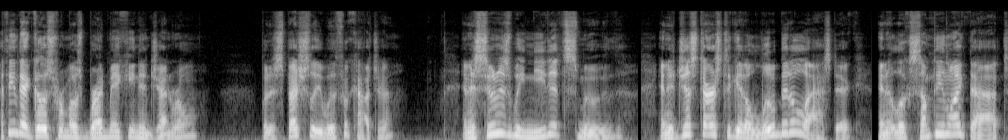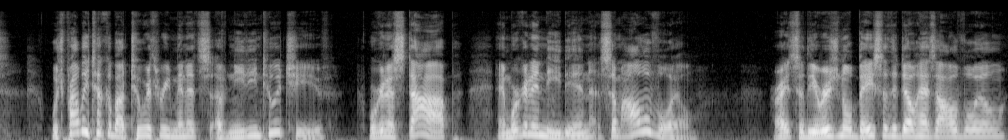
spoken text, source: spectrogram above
I think that goes for most bread making in general, but especially with focaccia. And as soon as we knead it smooth, and it just starts to get a little bit elastic, and it looks something like that, which probably took about two or three minutes of kneading to achieve. We're going to stop and we're going to knead in some olive oil. All right, so the original base of the dough has olive oil,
